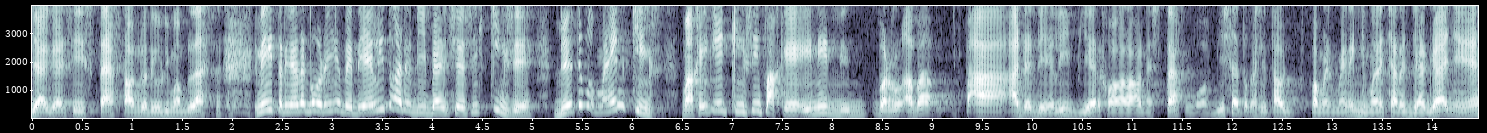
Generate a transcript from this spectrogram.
jaga si Steph tahun 2015. Ini ternyata gue baru ingat ya Daly tuh ada di bench si Kings ya. Dia tuh pemain Kings. Makanya Kings sih pakai ini di perlu apa ada Daly biar kalau lawannya Steph, wah bisa tuh kasih tahu pemain-pemainnya gimana cara jaganya ya.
